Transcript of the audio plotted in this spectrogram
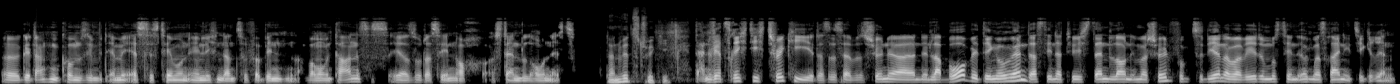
äh, Gedanken kommen, sie mit MES-Systemen und Ähnlichem dann zu verbinden. Aber momentan ist es eher so, dass sie noch Standalone ist. Dann wird's tricky. Dann wird's richtig tricky. Das ist ja das Schöne an den Laborbedingungen, dass die natürlich Standalone immer schön funktionieren, aber weh, du musst die in irgendwas rein integrieren.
